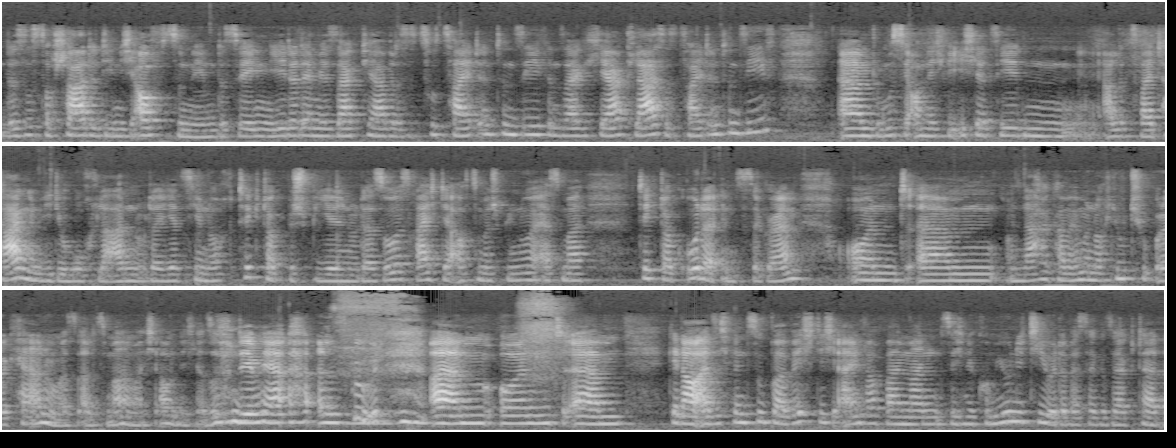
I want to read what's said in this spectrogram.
das ist doch schade, die nicht aufzunehmen. Deswegen jeder, der mir sagt, ja, aber das ist zu zeitintensiv, dann sage ich, ja, klar, es ist zeitintensiv, ähm, du musst ja auch nicht wie ich jetzt jeden alle zwei Tage ein Video hochladen oder jetzt hier noch TikTok bespielen oder so. Es reicht ja auch zum Beispiel nur erstmal TikTok oder Instagram. Und, ähm, und nachher kam immer noch YouTube oder keine Ahnung, was alles machen, mache ich auch nicht. Also von dem her alles gut. ähm, und ähm, genau, also ich finde es super wichtig, einfach weil man sich eine Community oder besser gesagt hat,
